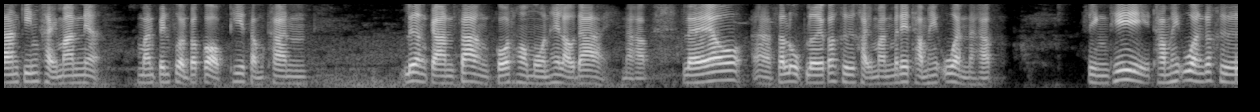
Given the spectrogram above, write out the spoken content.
การกินไขมันเนี่ยมันเป็นส่วนประกอบที่สำคัญเรื่องการสร้างโกรทฮอร์โมนให้เราได้นะครับ แล้วสรุปเลยก็คือไขมันไม่ได้ทำให้อ้วนนะครับ สิ่งที่ทำให้อ้วนก็คือ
